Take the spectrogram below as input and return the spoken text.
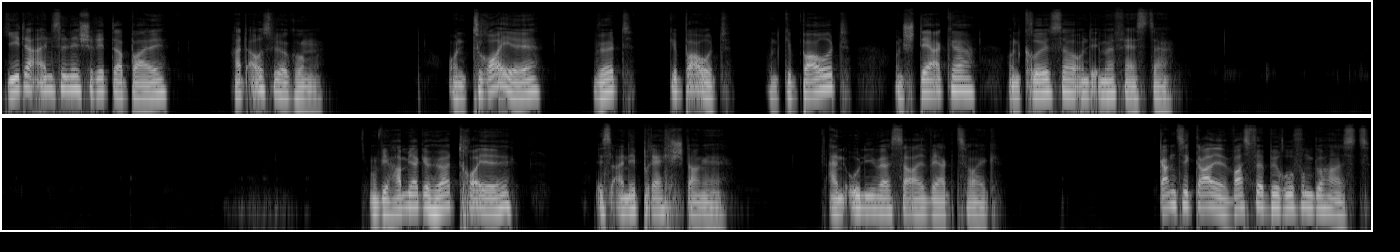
jeder einzelne Schritt dabei hat Auswirkungen. Und Treue wird gebaut und gebaut und stärker und größer und immer fester. Und wir haben ja gehört, Treue ist eine Brechstange, ein Universalwerkzeug. Ganz egal, was für Berufung du hast,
